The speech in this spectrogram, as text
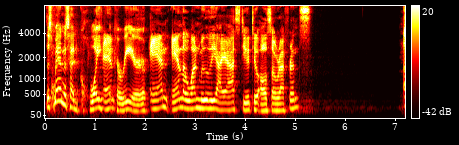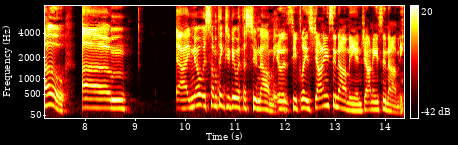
this man has had quite And- a career. And and the one movie I asked you to also reference. Oh, um, I know it was something to do with a tsunami. It was he plays Johnny Tsunami in Johnny Tsunami,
